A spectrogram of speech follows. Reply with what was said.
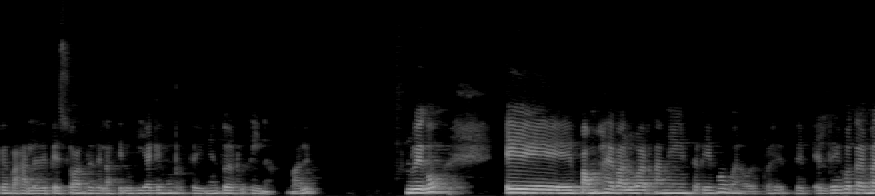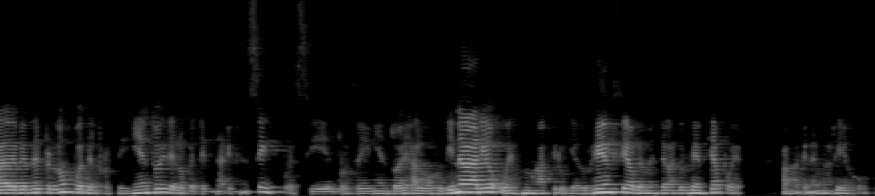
pues, bajarle de peso antes de la cirugía, que es un procedimiento de rutina, ¿vale? Luego, eh, vamos a evaluar también este riesgo. Bueno, pues, el riesgo también va a depender, perdón, pues del procedimiento y de los veterinarios en sí. Pues si el procedimiento es algo rutinario o es una cirugía de urgencia, obviamente las de urgencia pues van a tener más riesgo.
